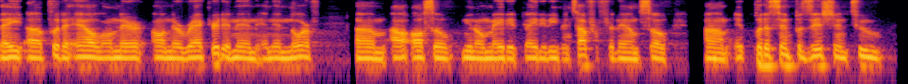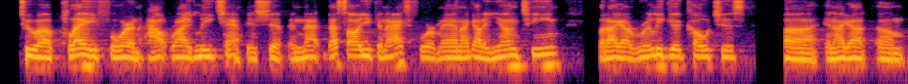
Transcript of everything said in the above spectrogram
they uh, put an L on their on their record, and then and then North um, also you know made it made it even tougher for them. So um, it put us in position to to uh, play for an outright league championship, and that that's all you can ask for, man. I got a young team, but I got really good coaches. Uh, and I got um,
